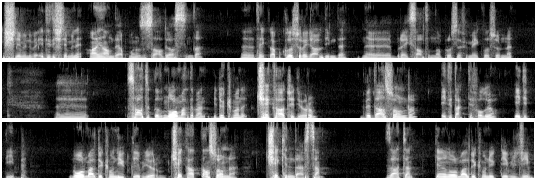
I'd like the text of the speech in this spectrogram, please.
işlemini ve edit işlemini aynı anda yapmanızı sağlıyor aslında. Ee, tekrar bu klasöre geldiğimde e, Breaks altından ProSFMA klasörüne e, sağ tıkladım. Normalde ben bir dokümanı checkout ediyorum ve daha sonra edit aktif oluyor. Edit deyip normal dokümanı yükleyebiliyorum. Checkout'tan sonra check-in dersem zaten gene normal dokümanı yükleyebileceğim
